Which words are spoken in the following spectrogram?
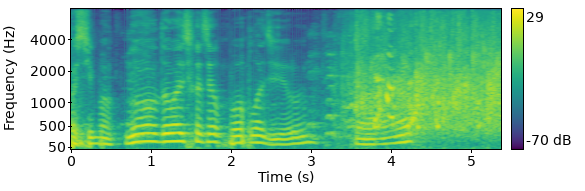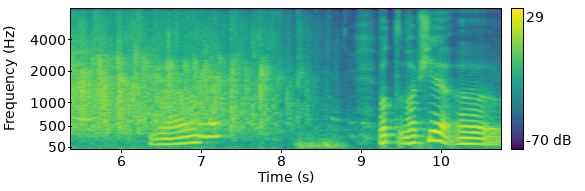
Спасибо. Ну, давайте хотя бы поаплодируем. Так. Да. Вот вообще э,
